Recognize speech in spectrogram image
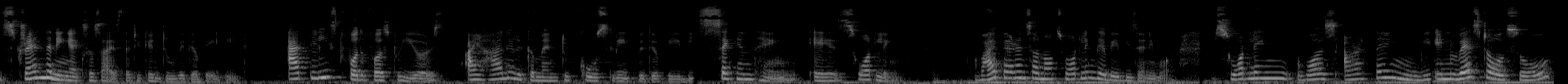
strengthening exercise that you can do with your baby at least for the first two years, I highly recommend to co-sleep with your baby. Second thing is swaddling. Why parents are not swaddling their babies anymore? Swaddling was our thing. In West also,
